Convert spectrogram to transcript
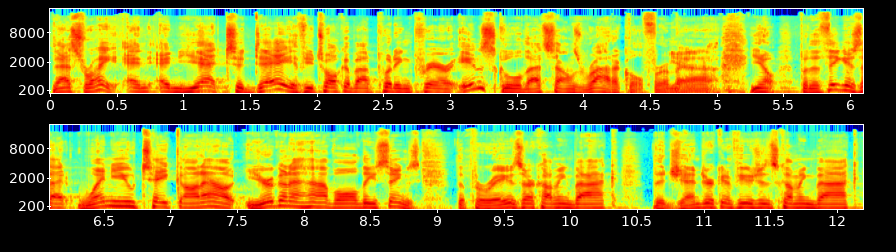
That's right. And and yet today, if you talk about putting prayer in school, that sounds radical for America. Yeah. You know, but the thing is that when you take God out, you're going to have all these things. The parades are coming back. The gender confusion is coming back.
